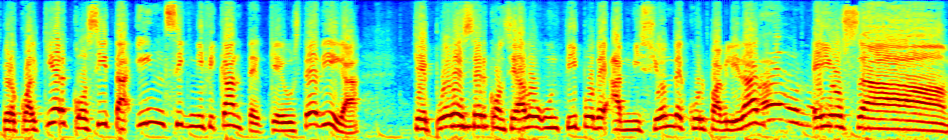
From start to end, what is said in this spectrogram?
Pero cualquier cosita insignificante que usted diga que puede ser considerado un tipo de admisión de culpabilidad, ellos, ah,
